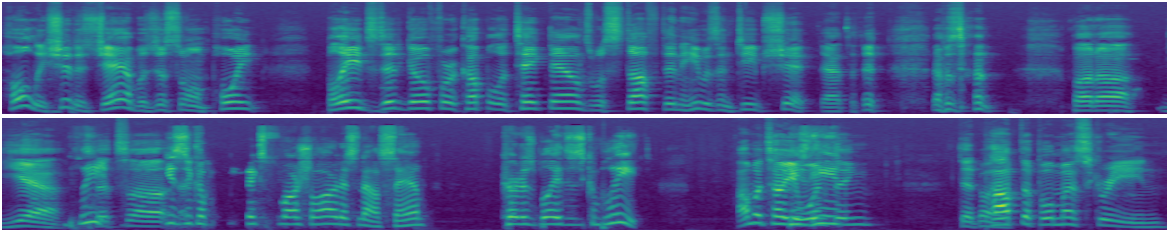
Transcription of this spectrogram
holy shit, his jab was just on point. Blaydes did go for a couple of takedowns, was stuffed, and he was in deep shit. That's it. That was, but uh, yeah, Complete. it's uh, He's a complete mixed martial artist now, Sam. Curtis Blaydes is complete. I'm gonna tell you he's- one thing that Go ahead. popped up on my screen,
